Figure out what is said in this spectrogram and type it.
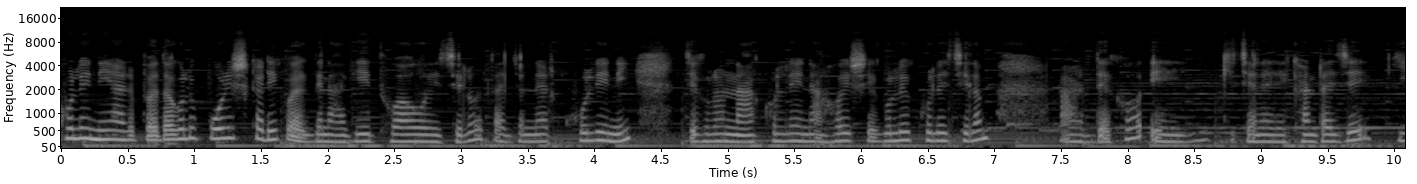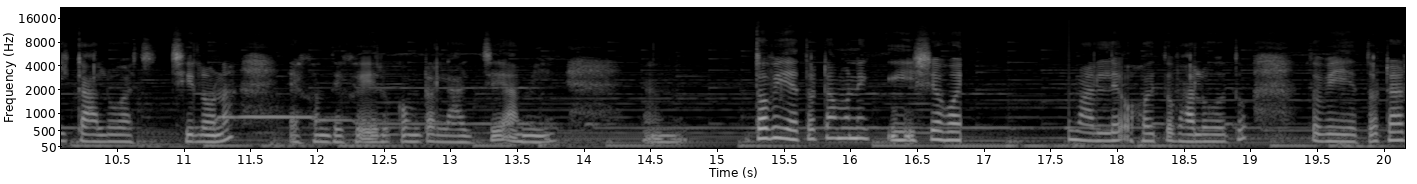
খুলিনি আর পর্দাগুলি পরিষ্কারই কয়েকদিন আগেই ধোয়া হয়েছিল, তার জন্য আর খুলিনি। যেগুলো না খুললে না হয় সেগুলোই খুলেছিলাম। আর দেখো এই কিচেনের এখানটায় যে কি কালো ছিল না, এখন দেখো এরকমটা লাগছে। আমি তবে এতটা মানে ইসে হয় মারলে হয়তো ভালো হতো। তবে এতটা আর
